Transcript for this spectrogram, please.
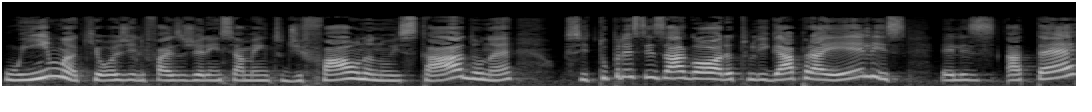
o IMA, que hoje ele faz o gerenciamento de fauna no estado, né? Se tu precisar agora, tu ligar para eles, eles até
